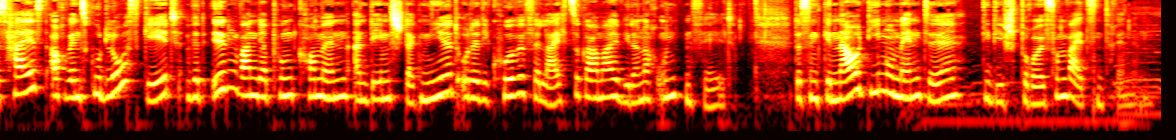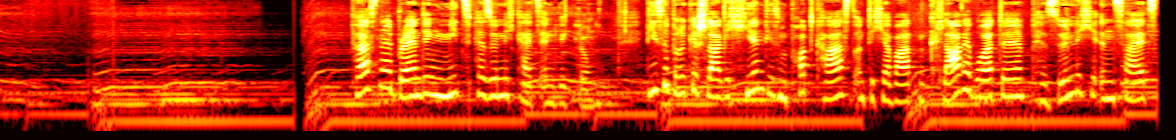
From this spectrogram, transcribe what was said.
Das heißt, auch wenn es gut losgeht, wird irgendwann der Punkt kommen, an dem es stagniert oder die Kurve vielleicht sogar mal wieder nach unten fällt. Das sind genau die Momente, die die Spreu vom Weizen trennen. Personal Branding meets Persönlichkeitsentwicklung. Diese Brücke schlage ich hier in diesem Podcast und dich erwarten klare Worte, persönliche Insights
